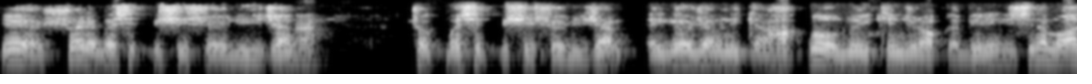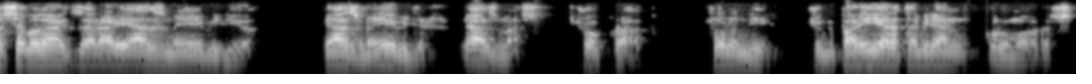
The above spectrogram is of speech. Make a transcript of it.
yok yok şöyle basit bir şey söyleyeceğim. Heh. Çok basit bir şey söyleyeceğim. Ege hocamın iki, haklı olduğu ikinci nokta. Birincisinde muhasebe olarak zarar yazmayabiliyor. Yazmayabilir. Yazmaz. Çok rahat. Sorun değil. Çünkü parayı yaratabilen kurum orası.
